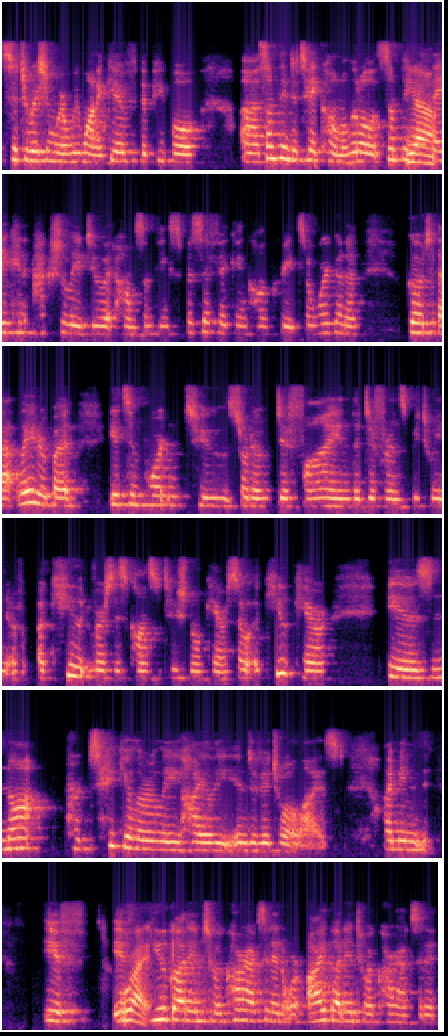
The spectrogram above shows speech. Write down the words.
situation where we want to give the people uh, something to take home, a little something Yeah. that they can actually do at home, something specific and concrete. So we're going to go to that later, but it's important to sort of define the difference between acute versus constitutional care. So acute care is not particularly highly individualized. I mean, if if Right. you got into a car accident or I got into a car accident,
